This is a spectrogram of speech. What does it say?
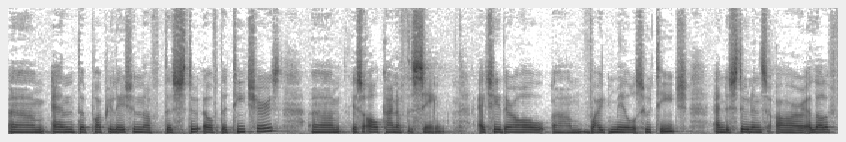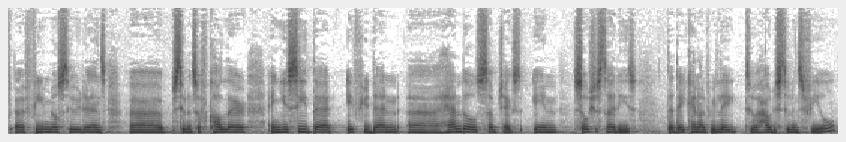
um, and the population of the, of the teachers um, is all kind of the same. Actually, they're all um, white males who teach, and the students are a lot of uh, female students, uh, students of color, and you see that if you then uh, handle subjects in social studies, that they cannot relate to how the students feel.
